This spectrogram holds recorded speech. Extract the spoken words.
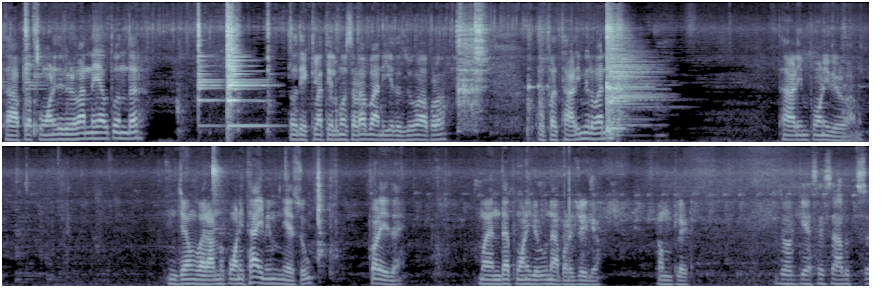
તો આપણે પોણી તો વેળવાનું નહીં આવતું અંદર. તો એકલા તેલમાં સડાવવાની તો જો આપણો ઉપર થાળી મેળવાની. થાળીમાં પોણી વેળવાનું જેમ વરાળનું પાણી થાય એમ નેસું. પડી જાય. મને અંદર પાણી વેળવું ના પડે, જોઈ લો કમ્પ્લીટ જો ગેસ ચાલુ જ છે.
